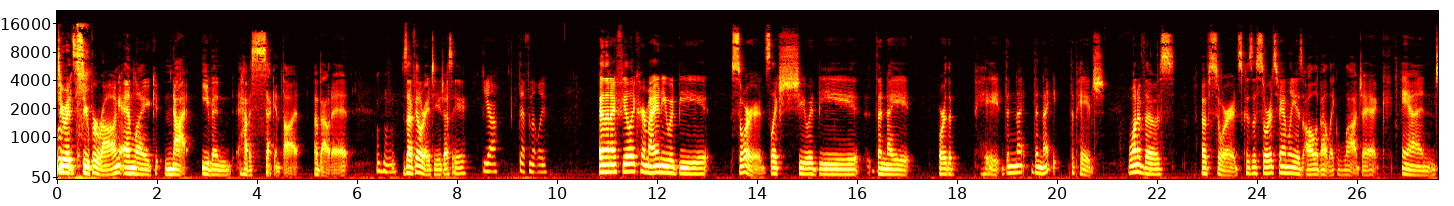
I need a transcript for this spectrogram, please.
do it super wrong and like not even have a second thought about it mm-hmm. does that feel right to you jesse Yeah, definitely. and then I feel like Hermione would be swords. Like she would be the knight or the page. The knight. The knight. The page. One of those of swords. Because the swords family is all about like logic and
